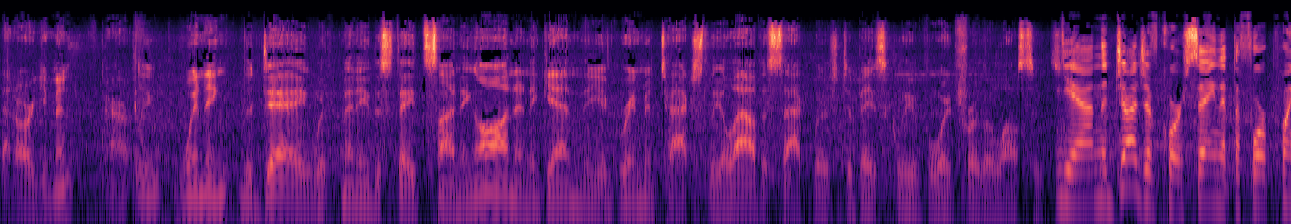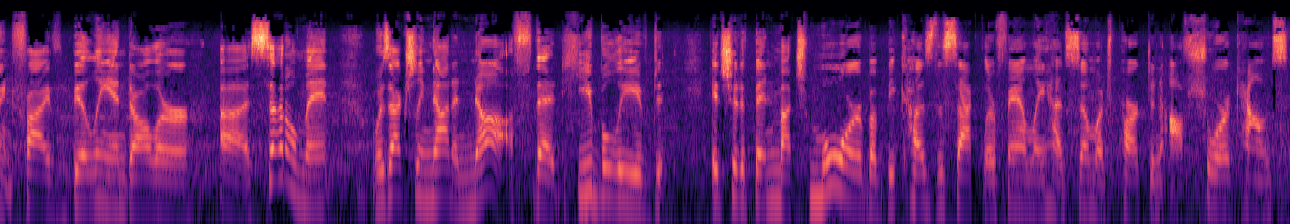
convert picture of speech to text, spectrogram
That argument apparently winning the day with many of the states signing on, and again, the agreement to actually allow the Sacklers to basically avoid further lawsuits. Yeah, and the judge, of course, saying that the $4.5 billion uh, settlement was actually not enough, that he believed it should have been much more, but because the Sackler family had so much parked in offshore accounts,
